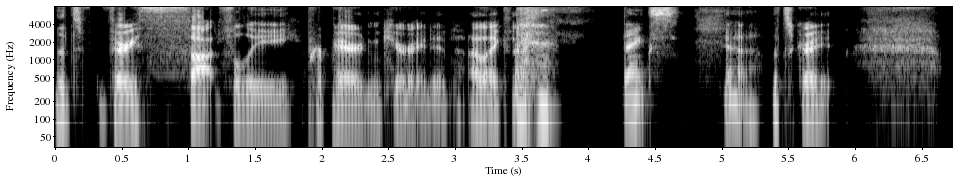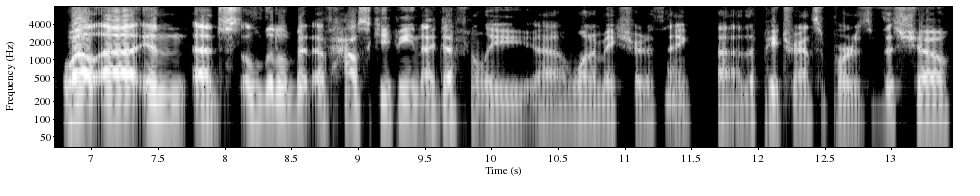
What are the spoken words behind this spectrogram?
That's very thoughtfully prepared and curated. I like that. Thanks. Yeah, that's great. Well, uh, in uh, just a little bit of housekeeping, I definitely uh, want to make sure to thank uh, the Patreon supporters of this show.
